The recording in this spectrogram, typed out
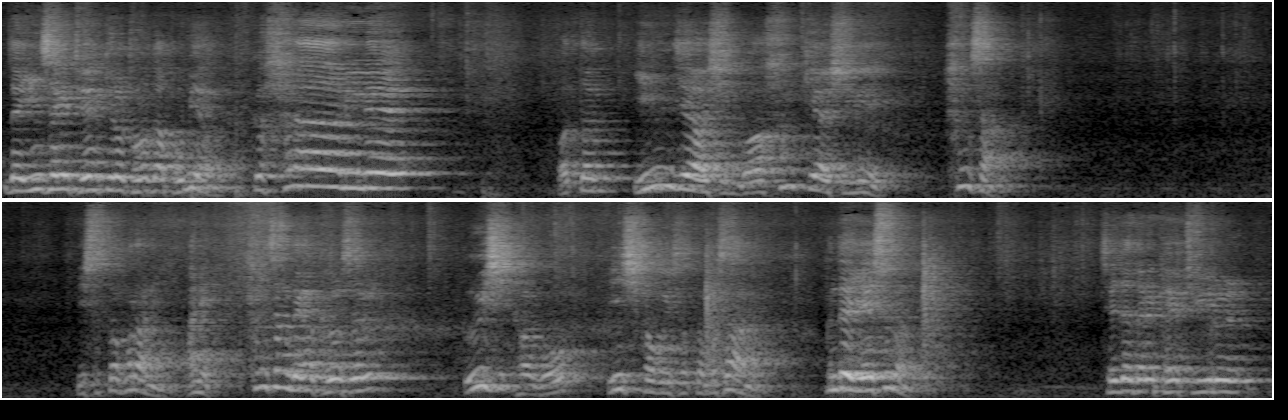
내 인생의 뒤행길을 돌아다 보면 그 하나님의 어떤 임재하심과 함께하심이 항상 있었던 건 아닙니다. 아니, 항상 내가 그것을 의식하고 인식하고 있었던 것은 아닙니다. 근데 예수는 제자들의 배 주위를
